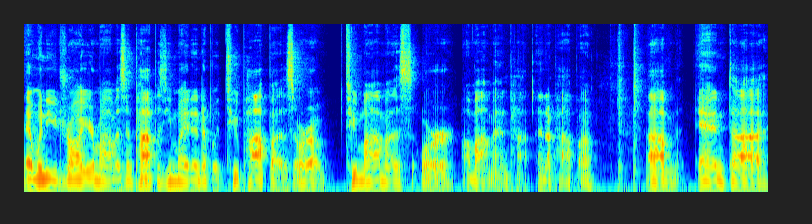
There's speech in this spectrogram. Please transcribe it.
and when you draw your mamas and papas, you might end up with two papas or a, two mamas or a mama and, pa- and a papa. Um, and uh,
